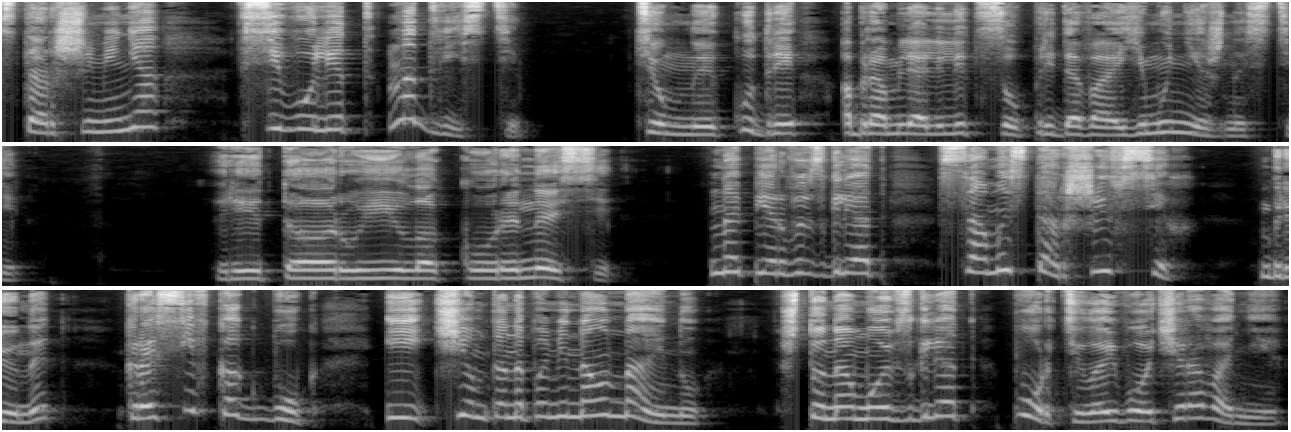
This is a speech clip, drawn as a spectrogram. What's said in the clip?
старше меня всего лет на двести. Темные кудри обрамляли лицо, придавая ему нежности. «Рита Руила Коренесси». На первый взгляд, самый старший из всех. Брюнет, красив как бог и чем-то напоминал Найну, что, на мой взгляд, портило его очарование.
